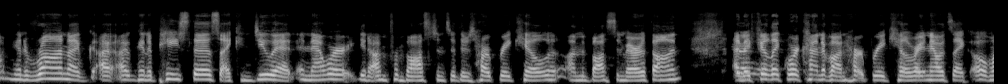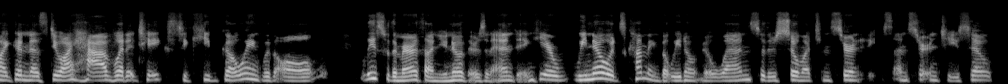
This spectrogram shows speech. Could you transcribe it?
am going to run. I've, I, I'm going to pace this. I can do it. And now we're, you know, I'm from Boston. So there's Heartbreak Hill on the Boston Marathon. And I feel like we're kind of on Heartbreak Hill right now. It's like, oh my goodness, do I have what it takes to keep going with all at least with a marathon, you know there's an ending. Here, we know it's coming, but we don't know when. So there's so much uncertainty. Uncertainty. So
